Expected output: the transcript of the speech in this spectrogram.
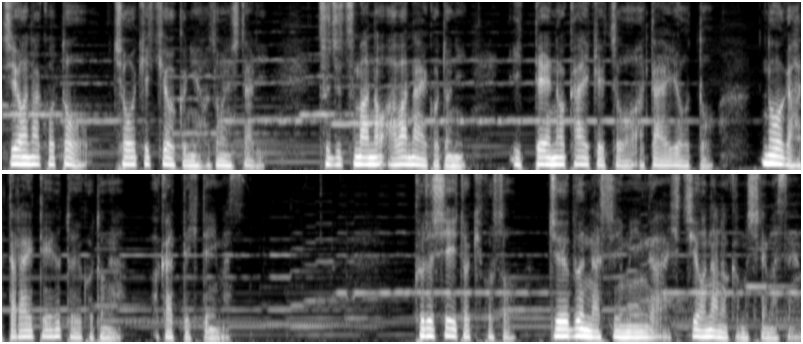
必要なことを長期記憶に保存したり、辻褄の合わないことに一定の解決を与えようと脳が働いているということが分かってきています。苦しい時こそ十分な睡眠が必要なのかもしれません。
